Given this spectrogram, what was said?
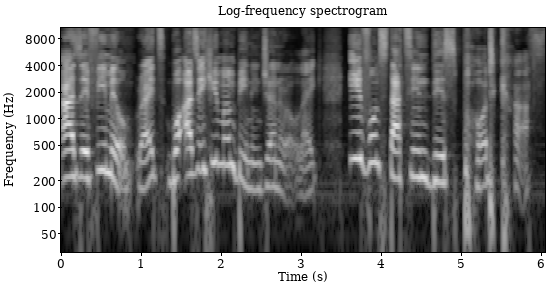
as a female, right? But as a human being in general, like even starting this podcast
